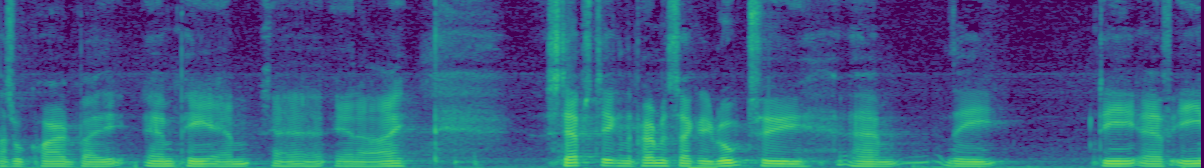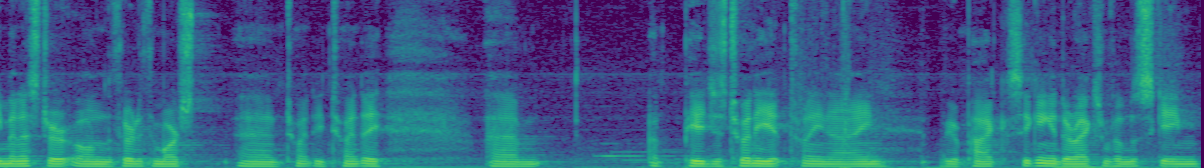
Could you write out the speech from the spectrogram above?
as required by the MPMNI. Steps taken, the permanent secretary wrote to um, the DFE minister on the 30th of March uh, 2020, um, pages 28 29 of your pack, seeking a direction from the scheme.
